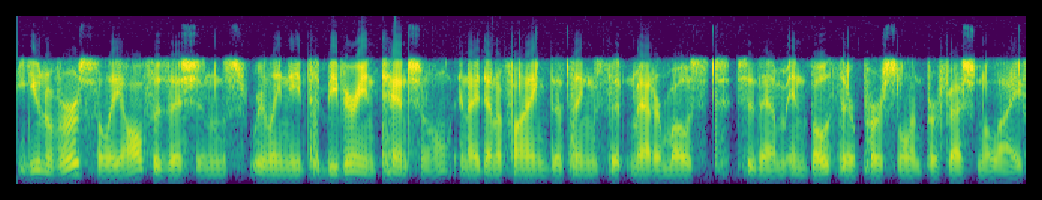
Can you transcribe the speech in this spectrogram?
universally, all physicians really need to be very intentional in identifying the things that matter most to them in both their personal and professional life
